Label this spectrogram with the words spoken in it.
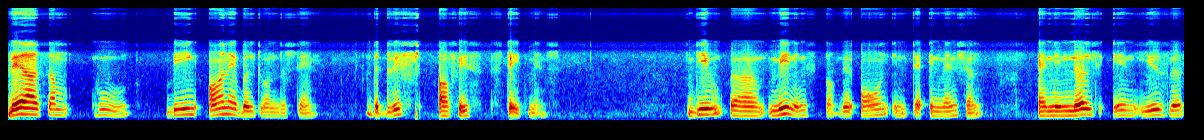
There are some who, being unable to understand the drift of his statements, give uh, meanings of their own invention and indulge in useless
